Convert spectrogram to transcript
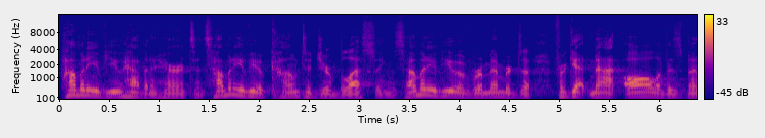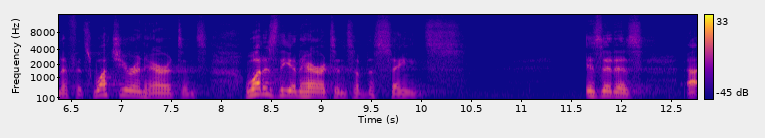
How many of you have an inheritance? How many of you have counted your blessings? How many of you have remembered to forget not all of his benefits? What's your inheritance? What is the inheritance of the saints? Is it as uh,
